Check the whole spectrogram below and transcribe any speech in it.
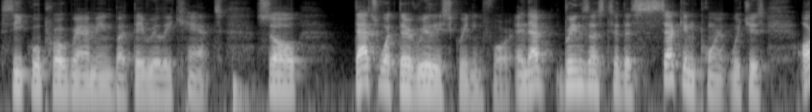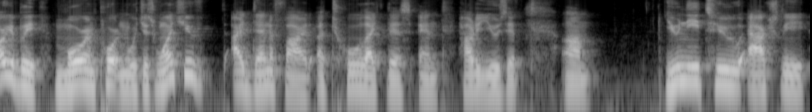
SQL programming, but they really can't. So that's what they're really screening for. And that brings us to the second point, which is arguably more important, which is once you've identified a tool like this and how to use it, um, you need to actually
